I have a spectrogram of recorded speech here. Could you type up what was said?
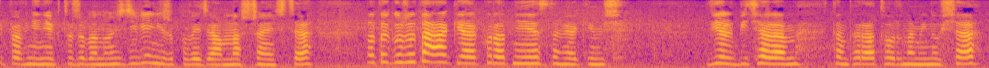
I pewnie niektórzy będą zdziwieni, że powiedziałam na szczęście, dlatego że tak, ja akurat nie jestem jakimś wielbicielem temperatur na minusie.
